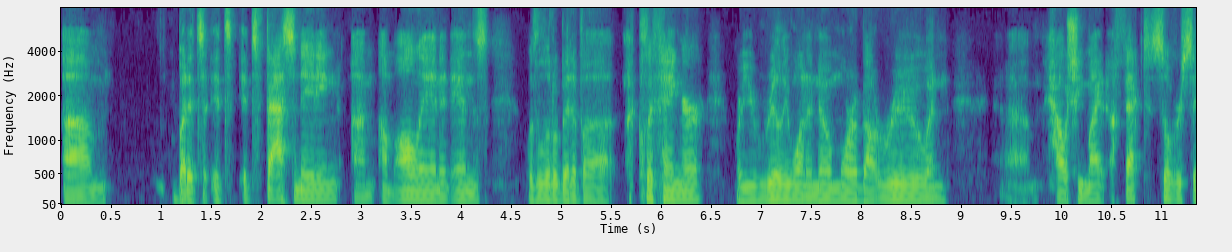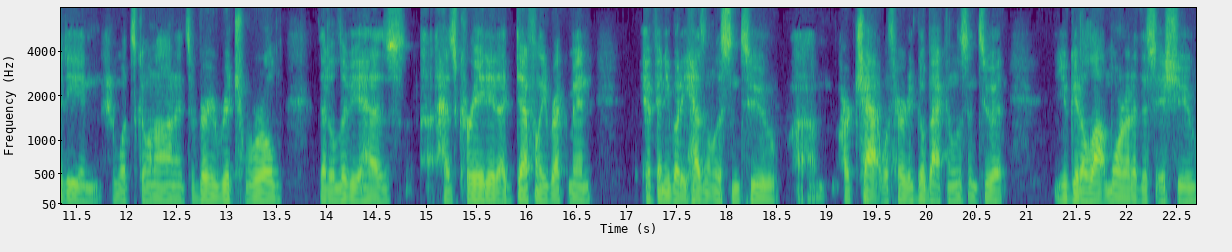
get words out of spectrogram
Um, but it's it's it's fascinating. I'm, I'm all in. It ends with a little bit of a, a cliffhanger where you really want to know more about rue and um, how she might affect Silver City and, and what's going on. It's a very rich world that Olivia has uh, has created. I definitely recommend if anybody hasn't listened to um, our chat with her to go back and listen to it. You get a lot more out of this issue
